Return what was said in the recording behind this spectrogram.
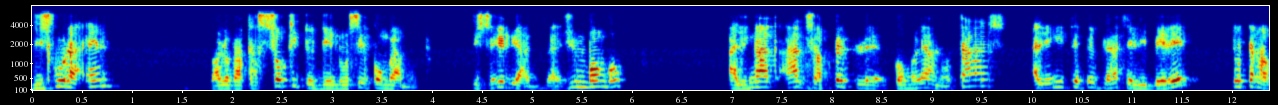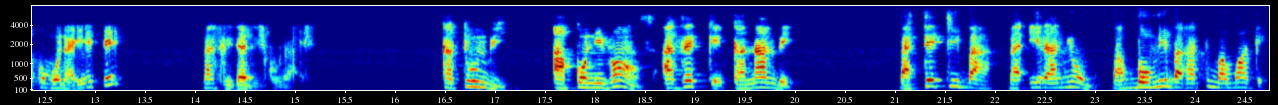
Discours ya haine balobaka soki to denoncer kombo ya moto Tshisekedi azwi mbongo alingaka azwa peuple congolais en otage alingi te peuple a se libere Totanga kombo na ye te parce que eza discours ya haine. Katumbi en connivence avec Kanambe bateki ba uranium, babomi Baratumba Mwake,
